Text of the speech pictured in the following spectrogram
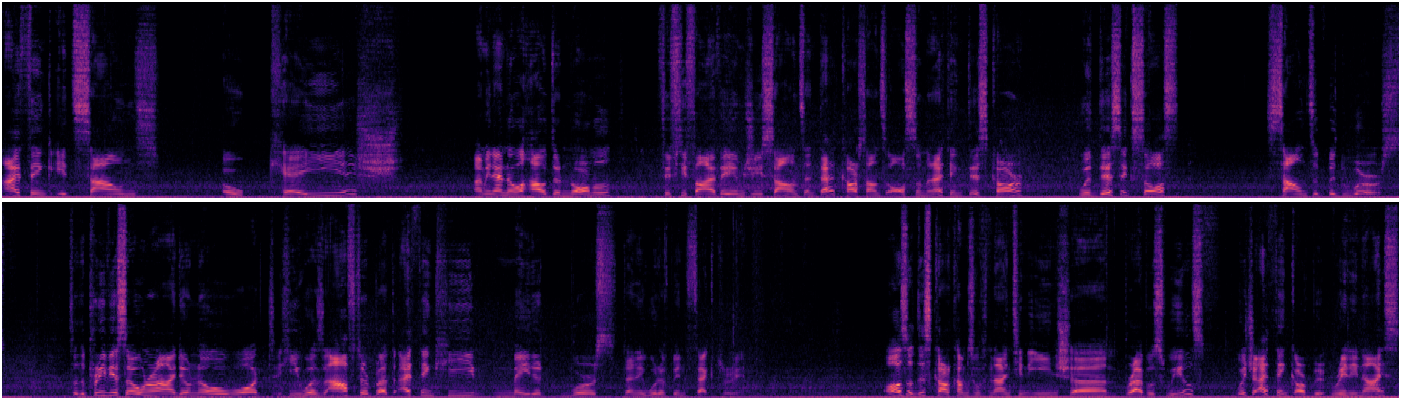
I think it sounds okay ish. I mean, I know how the normal 55 AMG sounds, and that car sounds awesome. And I think this car with this exhaust sounds a bit worse. So the previous owner, I don't know what he was after, but I think he made it worse than it would have been factory. Also, this car comes with 19-inch uh, Brabus wheels, which I think are really nice.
